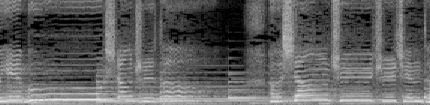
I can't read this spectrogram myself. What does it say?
我也不想知道。和相聚之间的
